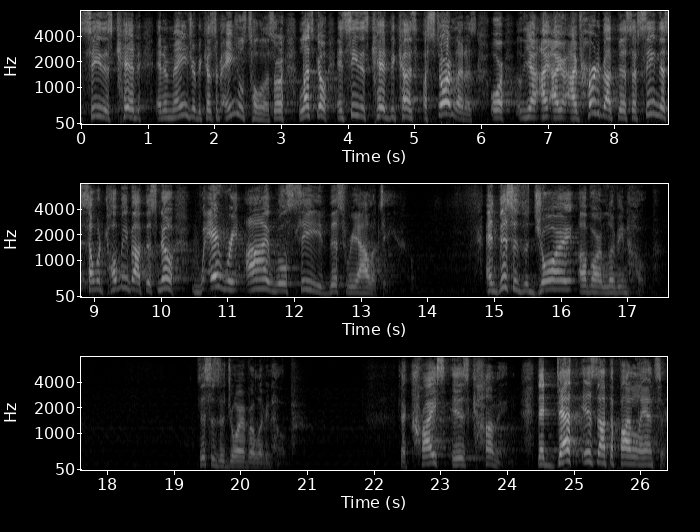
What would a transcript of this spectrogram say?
see this kid in a manger because some angels told us. Or let's go and see this kid because a star led us. Or, yeah, I, I, I've heard about this. I've seen this. Someone told me about this. No, every eye will see this reality. And this is the joy of our living hope. This is the joy of our living hope. That Christ is coming. That death is not the final answer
